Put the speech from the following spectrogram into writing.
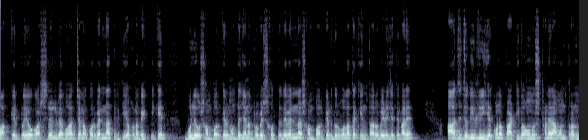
বাক্যের প্রয়োগ, অশ্লীল ব্যবহার যেন করবেন না, তৃতীয় কোনো ব্যক্তিকে ভুলেও সম্পর্কের মধ্যে যেন প্রবেশ করতে দেবেন না, সম্পর্কের দুর্বলতা কিন্তু আরও বেড়ে যেতে পারে। আজ যদি গৃহে কোনো পার্টি বা অনুষ্ঠানের আমন্ত্রণ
